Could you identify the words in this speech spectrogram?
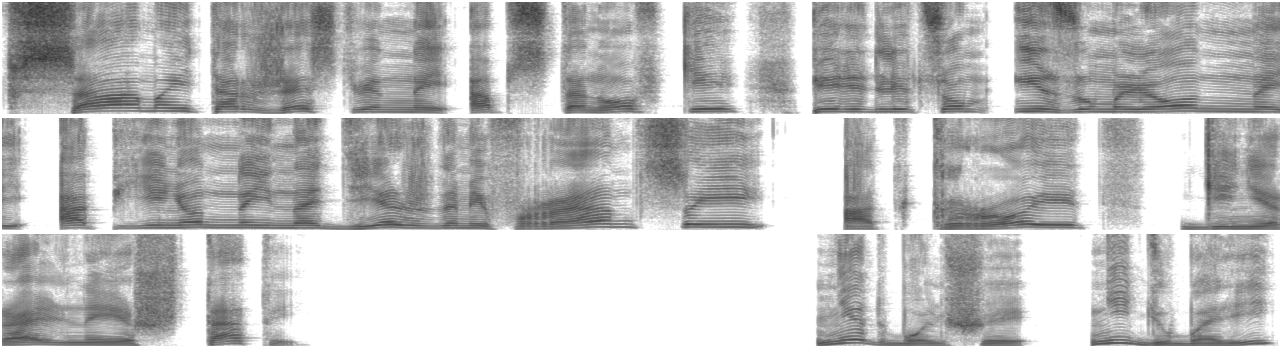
в самой торжественной обстановке перед лицом изумленной, опьяненной надеждами Франции откроет генеральные штаты. Нет больше ни Дюбари,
